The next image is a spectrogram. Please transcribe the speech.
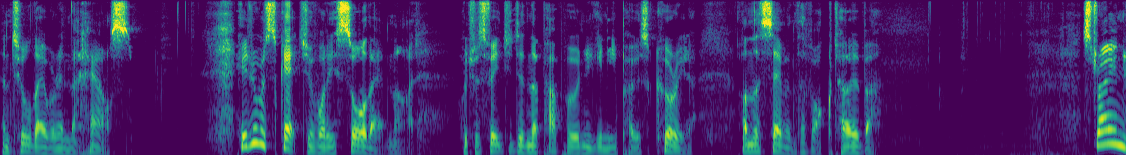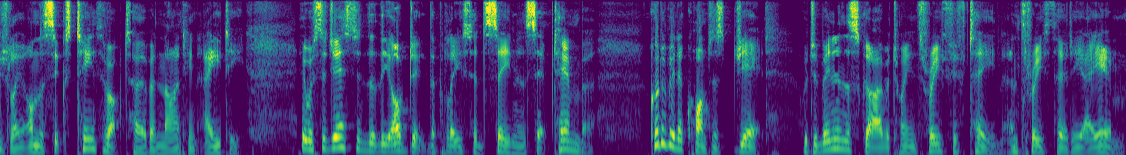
until they were in the house. He drew a sketch of what he saw that night, which was featured in the Papua New Guinea Post Courier on the 7th of October. Strangely, on the 16th of October 1980, it was suggested that the object the police had seen in September could have been a Qantas jet which had been in the sky between 3.15 and 3.30 am.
